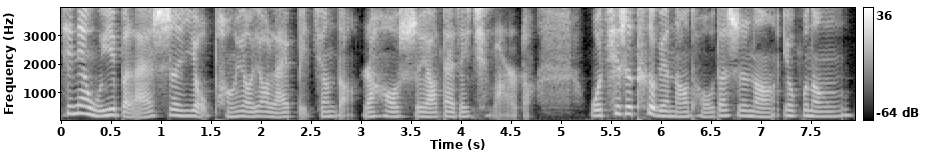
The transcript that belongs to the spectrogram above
今年五一本来是有朋友要来北京的，然后是要带着一起玩的。我其实特别挠头，但是呢，又不能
